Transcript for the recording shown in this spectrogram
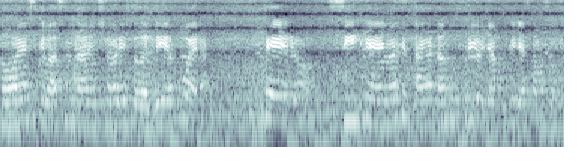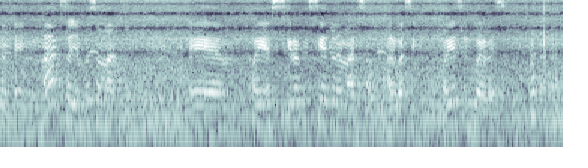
no es que vas a andar en shorts todo el día afuera, pero sí que no es que haga tanto frío ya porque ya estamos en, marzo, ya empezó marzo. Eh, hoy es creo que 7 de marzo, algo así. Hoy es el jueves.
